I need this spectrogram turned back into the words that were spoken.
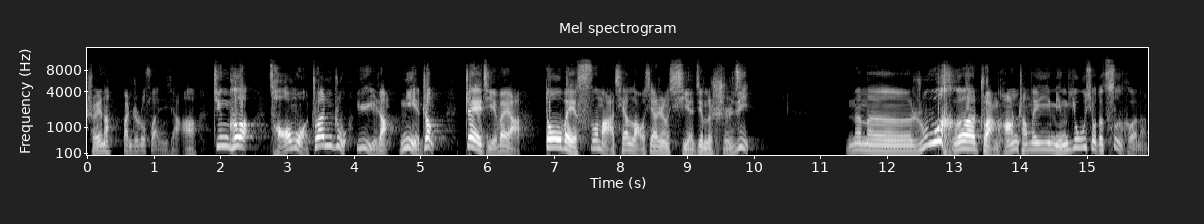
谁呢？半直都算一下啊，荆轲。曹沫、专注、豫让、聂政这几位啊，都被司马迁老先生写进了《史记》。那么，如何转行成为一名优秀的刺客呢？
